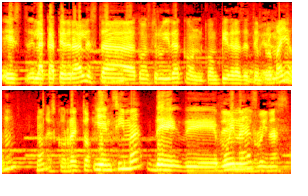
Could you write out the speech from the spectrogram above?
este, la catedral está construida con, con piedras de Con Templo piedras. Mayor. ¿no? Es correcto. Y encima de, de De- ruinas, ruinas.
